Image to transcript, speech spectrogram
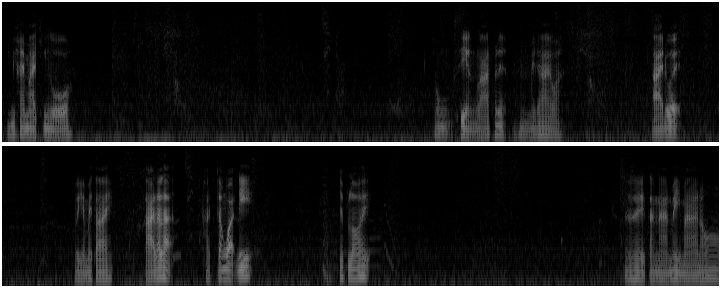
ไม่มีใครมาจริงโหร ต้องเสี่ยงลาดปะเนี่ยไม่ได้วะตายด้วยเออยังไม่ตาย ตายแล้วล่ะ จังหวะนี้ เรียบร้อยเอ้ยตั้งนานไม่มาเนาะ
